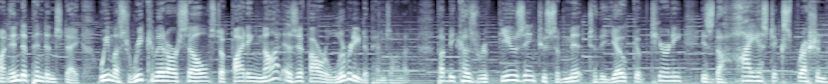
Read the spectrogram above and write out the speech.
On Independence Day, we must recommit ourselves to fighting not as if our liberty depends on it, but because refusing to submit to the yoke of tyranny is the highest expression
